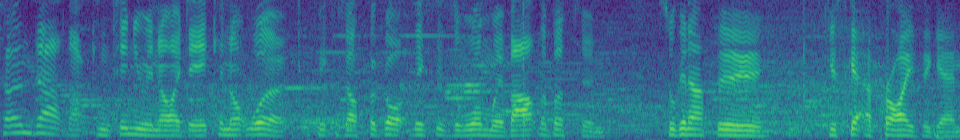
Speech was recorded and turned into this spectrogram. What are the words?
Turns out that continuing idea cannot work because I forgot this is the one without the button. So we're gonna have to just get a prize again.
